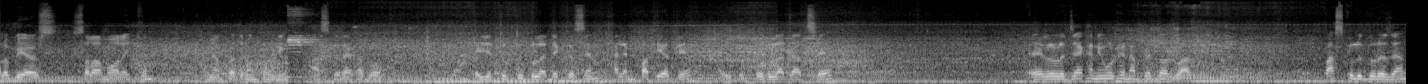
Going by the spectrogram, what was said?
হ্যালো বিয়ার্স সালামু আলাইকুম আমি আপনাদের অন্তমণি আজকে দেখাবো এই যে টুকটুকগুলা দেখতেছেন থাইল্যান্ড পাতিয়াতে। এই টুকটুকগুলা যাচ্ছে। এগুলো যেখানে উঠেন আপনি দশ বার পাঁচ কিলো দূরে যান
